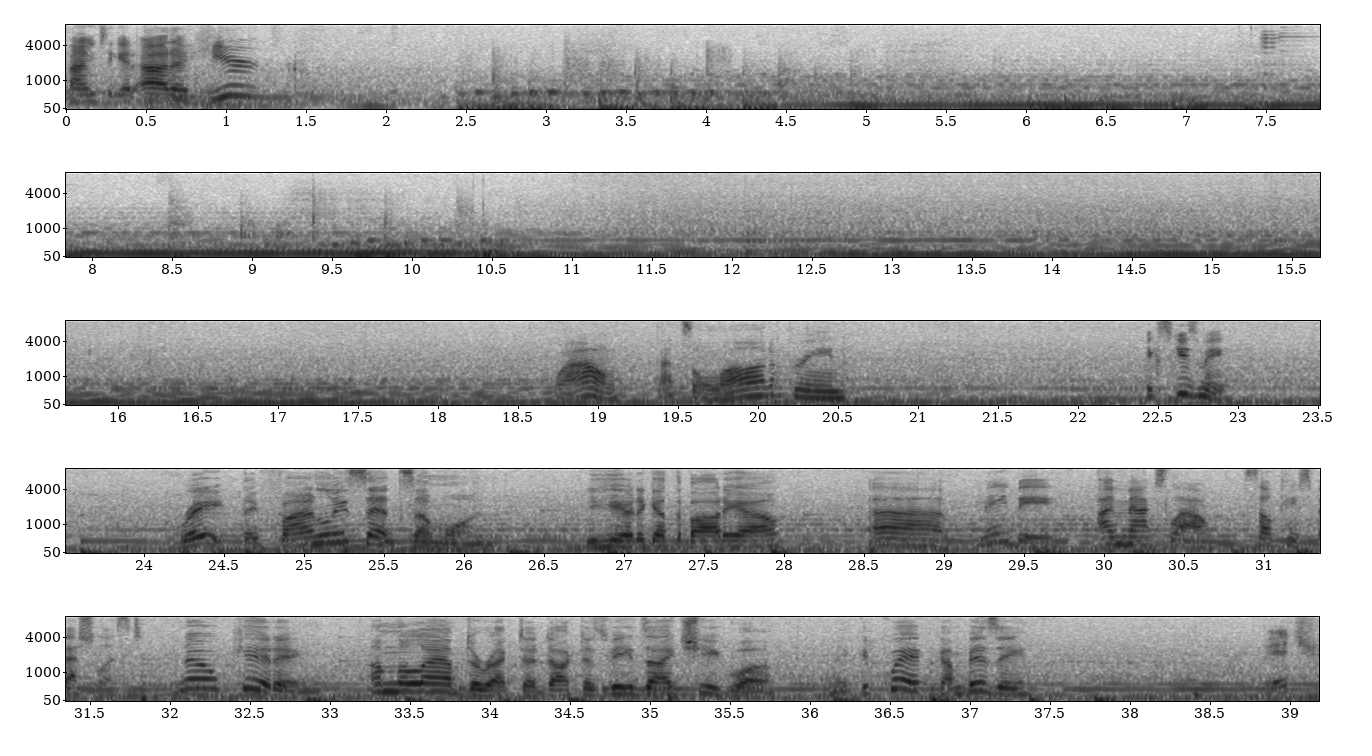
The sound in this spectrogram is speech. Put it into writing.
Time to get out of here. Wow, that's a lot of green. Excuse me. Great, they finally sent someone. You here to get the body out? Uh, maybe. I'm Max Lao, CEL case specialist. No kidding. I'm the lab director, Dr. Zvidzai Chigwa. Make it quick, I'm busy. Bitch.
